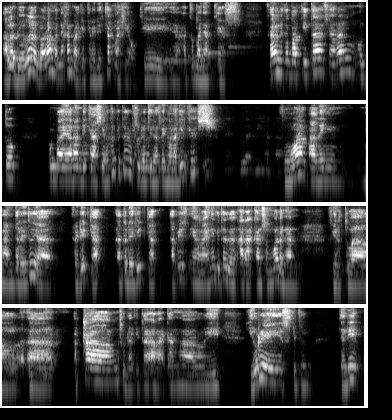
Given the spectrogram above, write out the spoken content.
Kalau dulu orang banyak kan pakai kredit card masih oke okay, ya atau banyak cash sekarang di tempat kita sekarang untuk pembayaran di kasir itu kita sudah tidak terima lagi cash semua paling banter itu ya kredit card atau debit card tapi yang lainnya kita arahkan semua dengan virtual uh, account sudah kita arahkan melalui Euris gitu. Jadi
